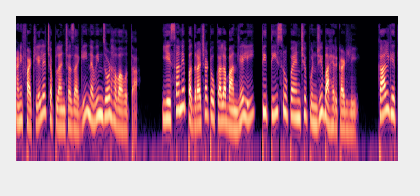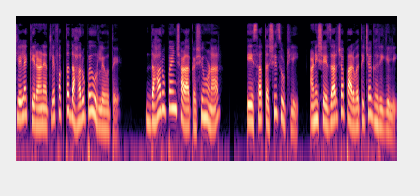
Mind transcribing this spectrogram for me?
आणि फाटलेल्या चपलांच्या जागी नवीन जोड हवा होता. येसाने पदराच्या टोकाला बांधलेली ती तीस रुपयांची पुंजी बाहेर काढली. काल घेतलेल्या किराण्यातले फक्त दहा रुपये उरले होते. दहा रुपयां शाळा कशी होणार? एसा तशीच उठली आणि शेजारच्या पार्वतीच्या घरी गेली.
